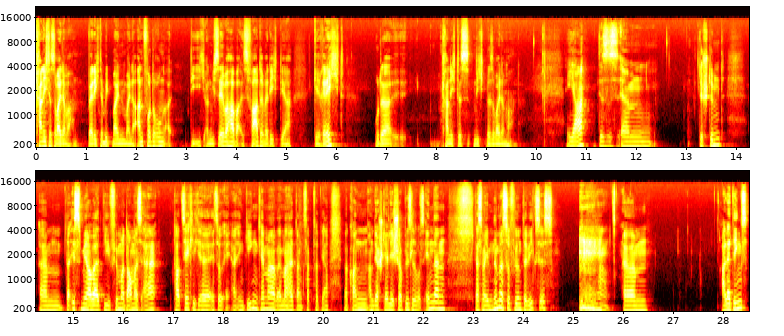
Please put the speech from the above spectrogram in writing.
kann ich das weitermachen? Werde ich damit mein, meine Anforderungen, die ich an mich selber habe als Vater, werde ich der gerecht oder kann ich das nicht mehr so weitermachen? Ja, das ist, ähm, das stimmt. Ähm, da ist mir aber die Firma damals auch tatsächlich äh, also, äh, entgegengekommen, weil man halt dann gesagt hat, ja, man kann an der Stelle schon ein bisschen was ändern, dass man eben nicht mehr so viel unterwegs ist. ähm, allerdings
